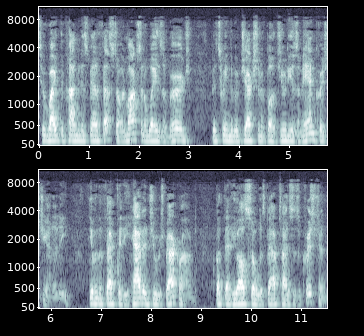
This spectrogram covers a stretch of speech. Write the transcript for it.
to write the Communist Manifesto. And Marx, in a way, is a merge between the rejection of both Judaism and Christianity, given the fact that he had a Jewish background, but that he also was baptized as a Christian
